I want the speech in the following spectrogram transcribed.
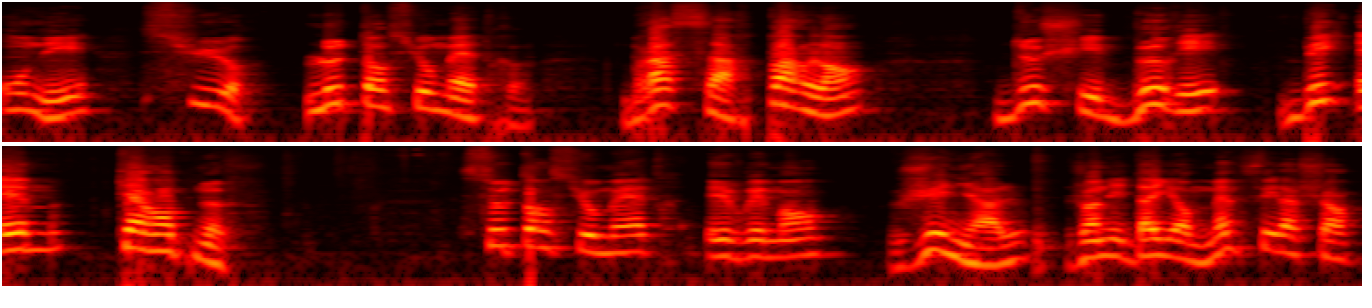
on est sur le tensiomètre brassard parlant de chez Beuret BM49. Ce tensiomètre est vraiment génial. J'en ai d'ailleurs même fait l'achat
